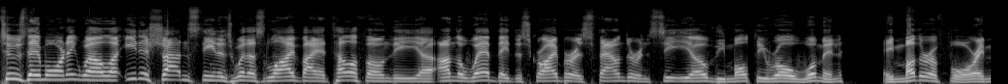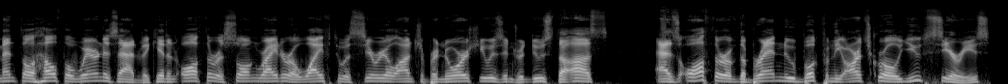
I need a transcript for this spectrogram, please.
Tuesday morning. Well, uh, Edith Schottenstein is with us live via telephone. The uh, on the web they describe her as founder and CEO of the Multi-Role Woman, a mother of four, a mental health awareness advocate, an author, a songwriter, a wife to a serial entrepreneur. She was introduced to us as author of the brand new book from the Art Scroll Youth Series,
